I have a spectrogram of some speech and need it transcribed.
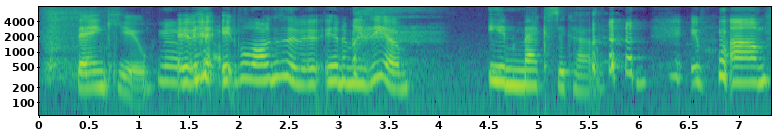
Thank you. No, it, it belongs in a, in a museum in Mexico. It Um,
